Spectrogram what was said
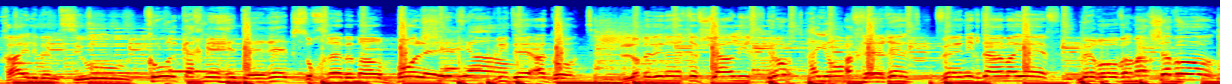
חי לי במציאות כל כך נהדרת. שוחה במערבולת של ים בלי דאגות. לא מבין איך אפשר לחיות היום. אחרת ונרדם עייף מרוב המחשבות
